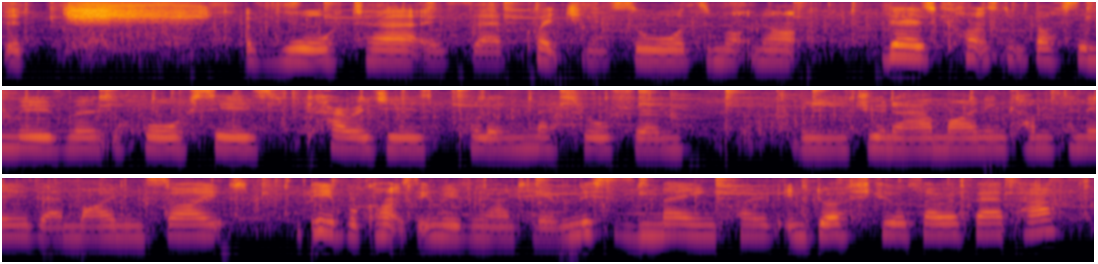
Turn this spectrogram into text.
the of water as they're quenching swords and whatnot. There's constant bustle and movement, horses, carriages pulling metal from the Junau Mining Company, their mining site. People constantly moving around here, and this is the main kind of industrial thoroughfare path.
